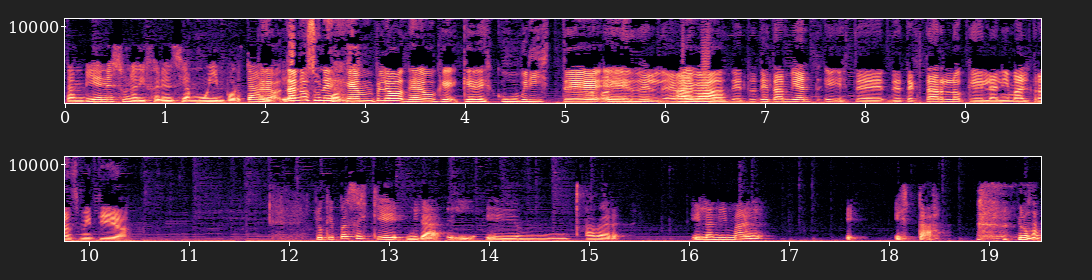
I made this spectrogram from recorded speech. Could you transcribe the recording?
también es una diferencia muy importante. Pero danos un ejemplo de algo que, descubriste. En, ahí va. De, también este, detectar lo que el animal transmitía. Lo que pasa es que, mira, em, a ver, el animal eh, está, ¿no?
